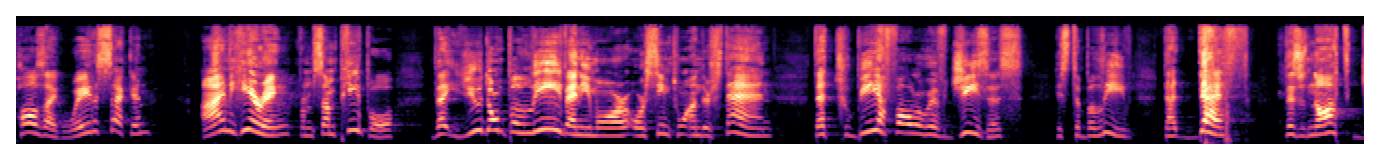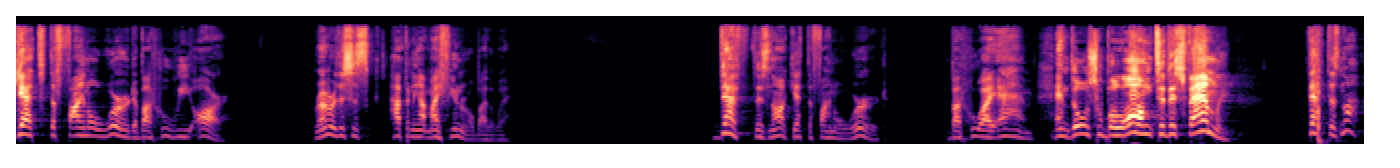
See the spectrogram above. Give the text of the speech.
Paul's like, wait a second. I'm hearing from some people that you don't believe anymore or seem to understand that to be a follower of Jesus is to believe that death does not get the final word about who we are. Remember, this is happening at my funeral, by the way. Death does not get the final word about who I am and those who belong to this family. Death does not.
